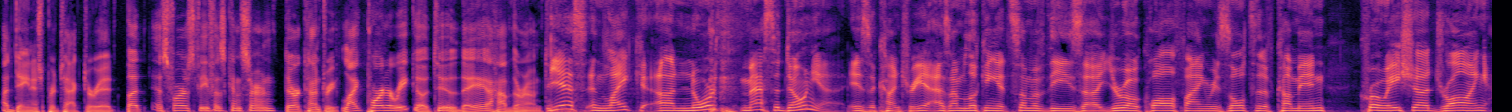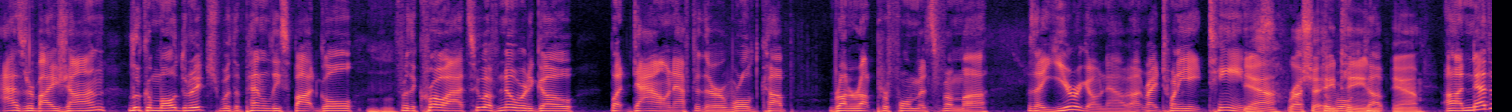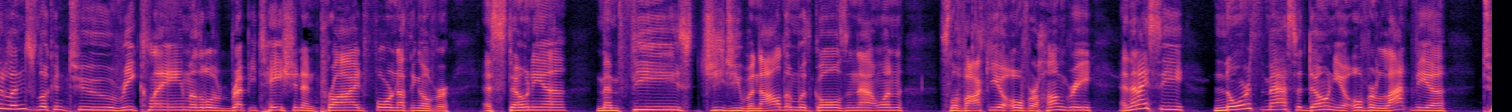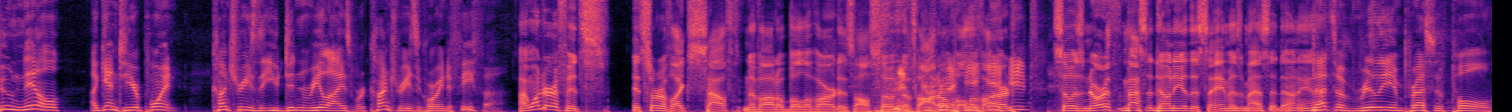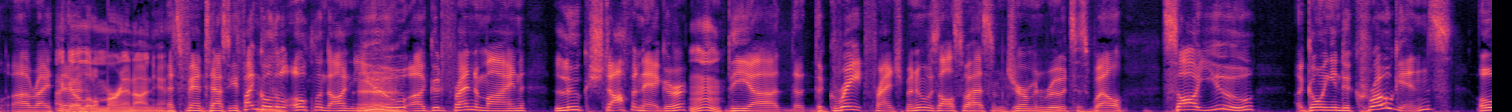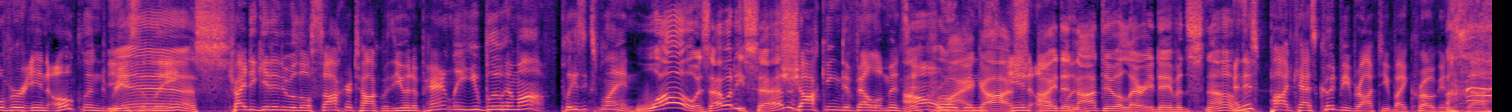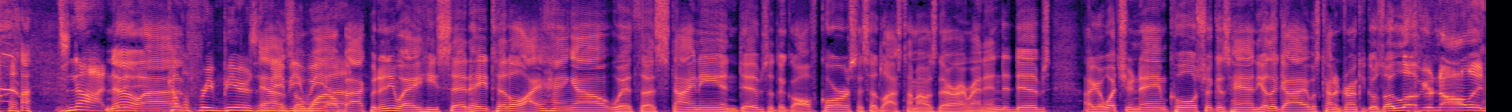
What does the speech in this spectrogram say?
a Danish protectorate, but as far as FIFA is concerned, they're a country like Puerto Rico too. They have their own team. Yes, and like uh, North Macedonia is a country. As I'm looking at some of these uh, Euro qualifying results that have come in, Croatia drawing Azerbaijan, Luka Modric with a penalty spot goal Mm-hmm. for the Croats, who have nowhere to go but down after their World Cup runner-up performance from uh, was that a year ago now, right? 2018. Yeah, Russia the World 18. Cup. Yeah. Uh, Netherlands looking to reclaim a little reputation and pride, four nothing over Estonia. Memphis, Gigi Wijnaldum with goals in that one. Slovakia over Hungary, and then I see North Macedonia over Latvia, two 0 Again, to your point, countries that you didn't realize were countries according to FIFA. I wonder if it's It's sort of like South Nevada Boulevard is also Nevada. Boulevard. So is North Macedonia the same as Macedonia? That's a really impressive poll uh, right there. I go a little Marin on you. That's fantastic. If I can go a little Oakland on you, a good friend of mine, Luke Staffenegger, Mm. the, uh, the the great Frenchman who was also has some German roots as well, saw you uh, going into Krogan's over in Oakland recently. Yes. Tried to get into a little soccer talk with you, and apparently you blew him off. Please explain. Whoa, is that what he said? Shocking developments at oh my gosh. I did not do a Larry David snub. And this podcast could be brought to you by Krogan's. Uh, it's not. No, uh, a couple free beers and yeah, it maybe was a we, while uh, back. But anyway, he said, Hey, Tittle, I hang out with uh, Steiny and Dibs at the golf course. I said, Last time I was there, I ran into Dibs. I go, What's your name? Cool. Shook his hand. The other guy was kind of drunk. He goes, I love your knowledge.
